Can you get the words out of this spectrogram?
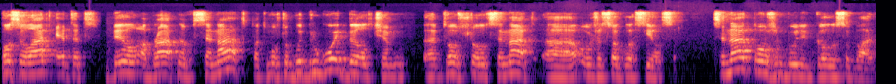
посылать этот билл обратно в Сенат, потому что будет другой билл, чем э, то, что Сенат э, уже согласился. Сенат должен будет голосовать.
